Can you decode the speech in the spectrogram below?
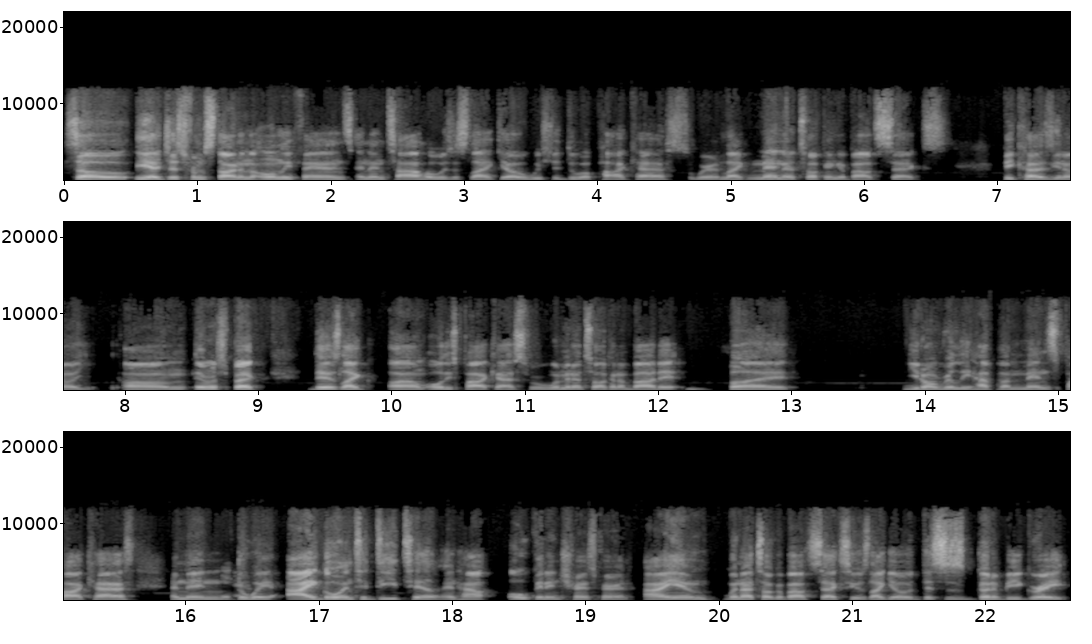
So yeah, just from starting the OnlyFans, and then Tahoe was just like, "Yo, we should do a podcast where like men are talking about sex," because you know, um, in respect there's like um, all these podcasts where women are talking about it, but you don't really have a men's podcast. And then yeah. the way I go into detail and how open and transparent I am when I talk about sex, he was like, yo, this is going to be great.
